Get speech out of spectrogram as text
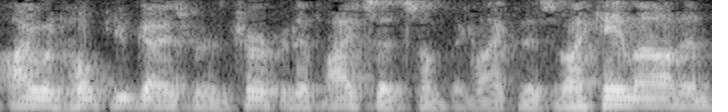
I would hope you guys would interpret if I said something like this. If I came out and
